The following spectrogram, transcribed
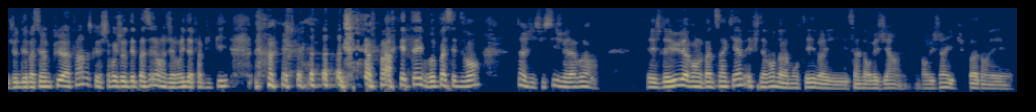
je dépassais même plus à la fin parce que chaque fois que je le dépassais, j'avais envie d'aller faire pipi. m'arrêtais, il me repassait devant. Putain, j'y suis si, je vais l'avoir. Et je l'ai eu avant le 25e et finalement dans la montée, bah, c'est un Norvégien. Un Norvégien, il vit pas dans les,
